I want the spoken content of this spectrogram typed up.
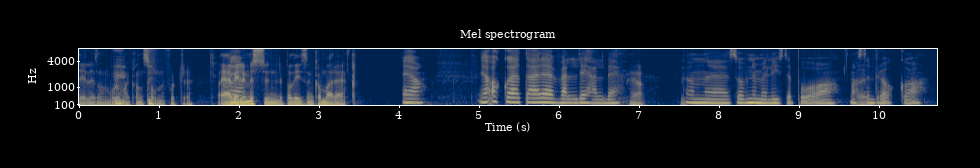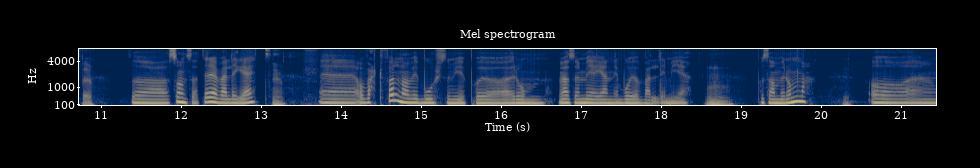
til liksom hvordan man kan sovne fortere. Og jeg er Ja. veldig misunnelig på de som kan bare Ja. ja, akkurat der er jeg veldig heldig. Ja. Kan uh, sovne med lyset på og masse bråk og Så sånn sett er det veldig greit. Ja. Eh, og i hvert fall når vi bor så mye på rom. Men altså, vi og Jenny bor jo veldig mye mm. på samme rom, da. Mm. Og eh,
